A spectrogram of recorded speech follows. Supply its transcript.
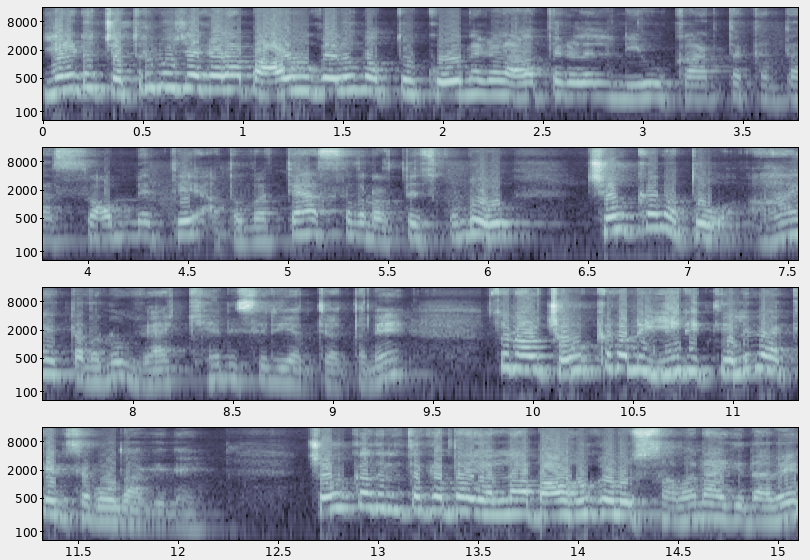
ಎರಡು ಚತುರ್ಭುಜಗಳ ಬಾಹುಗಳು ಮತ್ತು ಕೋನಗಳ ಅಳತೆಗಳಲ್ಲಿ ನೀವು ಕಾಣ್ತಕ್ಕಂಥ ಸಾಮ್ಯತೆ ಅಥವಾ ವ್ಯತ್ಯಾಸವನ್ನು ಅರ್ಥೈಸಿಕೊಂಡು ಚೌಕ ಮತ್ತು ಆಯತವನ್ನು ವ್ಯಾಖ್ಯಾನಿಸಿರಿ ಅಂತ ಹೇಳ್ತಾನೆ. ಸೊ ನಾವು ಚೌಕವನ್ನು ಈ ರೀತಿಯಲ್ಲಿ ವ್ಯಾಖ್ಯಾನಿಸಬಹುದಾಗಿದೆ. ಚೌಕದಲ್ಲಿರ್ತಕ್ಕಂಥ ಎಲ್ಲ ಬಾಹುಗಳು ಸಮನಾಗಿದ್ದಾವೆ.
